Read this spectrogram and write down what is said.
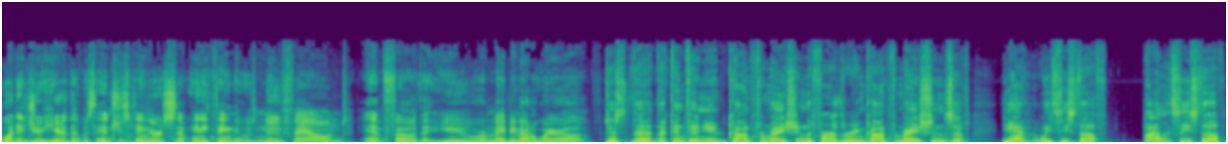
what did you hear that was interesting or some, anything that was newfound info that you were maybe not aware of? just the the continued confirmation, the furthering confirmations of yeah, we see stuff, pilots see stuff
